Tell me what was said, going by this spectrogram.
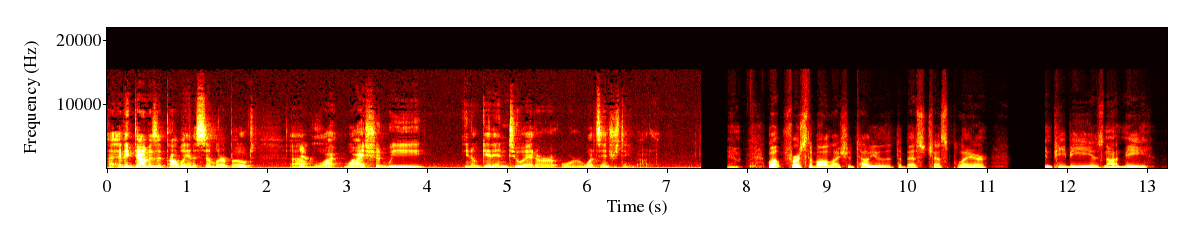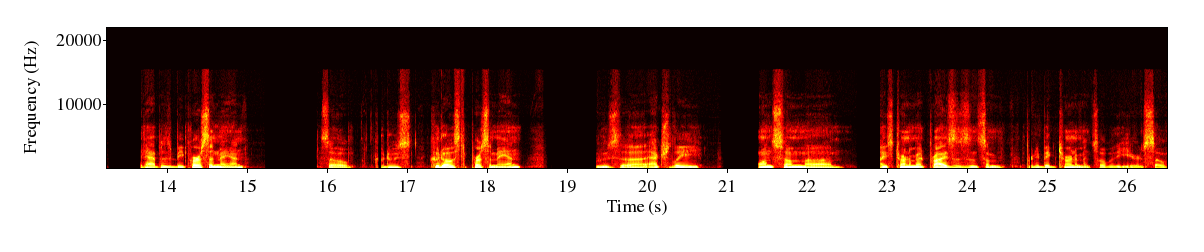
I I think Dom is probably in a similar boat. Um, Yes. Why why should we, you know, get into it or or what's interesting about it? Well, first of all, I should tell you that the best chess player in PBE is not me. It happens to be Person Man. So kudos kudos to Person Man, who's uh, actually won some uh, nice tournament prizes and some pretty big tournaments over the years. So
